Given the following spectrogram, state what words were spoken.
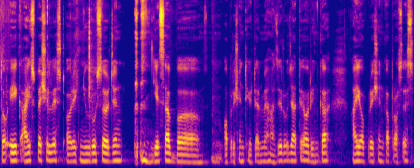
تو ایک آئی اسپیشلسٹ اور ایک نیورو سرجن یہ سب آپریشن تھیٹر میں حاضر ہو جاتے ہیں اور ان کا آئی آپریشن کا پروسیس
